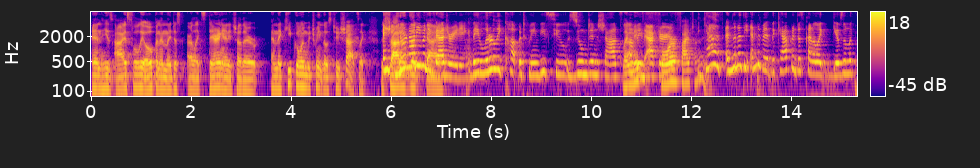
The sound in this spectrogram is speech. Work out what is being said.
and his eyes slowly open, and they just are like staring at each other, and they keep going between those two shots, like the And shot you're not even guy, exaggerating. They literally cut between these two zoomed in shots like of these actors. four or five times. Yes, and then at the end of it, the captain just kind of like gives them a thumbs,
